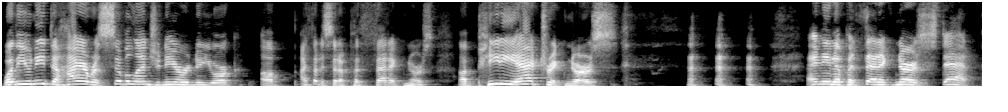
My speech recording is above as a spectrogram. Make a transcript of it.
Whether you need to hire a civil engineer in New York, I thought I said a pathetic nurse, a pediatric nurse. I need a pathetic nurse stat.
